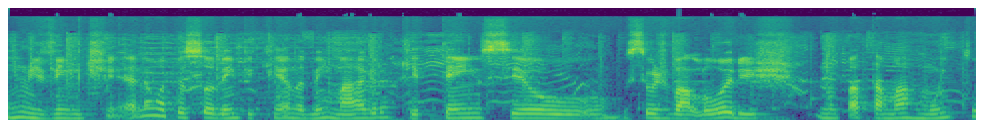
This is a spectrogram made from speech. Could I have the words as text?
1,20. Ela é uma pessoa bem pequena, bem magra, que tem o seu, os seus valores num patamar muito,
